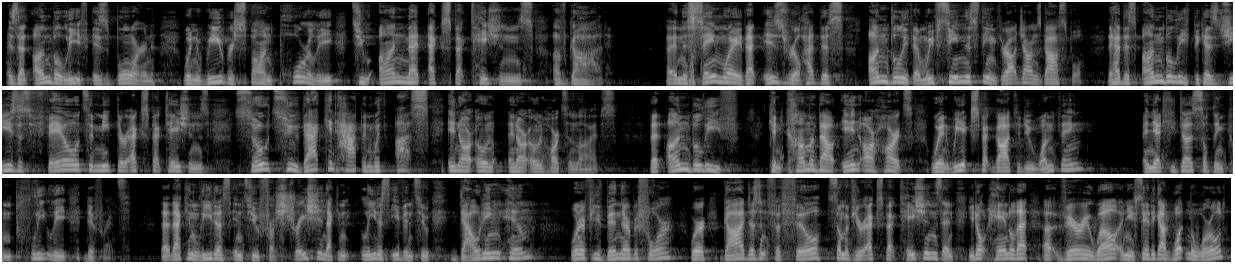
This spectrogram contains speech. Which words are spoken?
is that unbelief is born when we respond poorly to unmet expectations of God. In the same way that Israel had this unbelief, and we've seen this theme throughout John's gospel, they had this unbelief because Jesus failed to meet their expectations. So too, that can happen with us in our own, in our own hearts and lives. That unbelief can come about in our hearts when we expect God to do one thing and yet he does something completely different. That, that can lead us into frustration, that can lead us even to doubting him. Wonder if you've been there before where God doesn't fulfill some of your expectations and you don't handle that uh, very well, and you say to God, What in the world?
